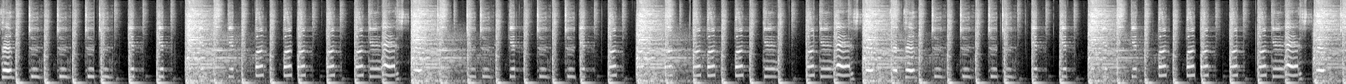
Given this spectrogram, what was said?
time, to, to, to, get, get, get, get, but, but, but, but, but, yeah. It's time to, to, to get, to, to get, but, but, but, but, but, get. It's time to,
